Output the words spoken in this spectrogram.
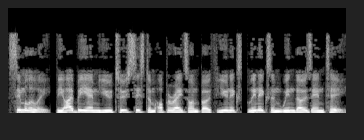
Similarly, the IBM U2 system operates on both Unix, Linux and Windows NT.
